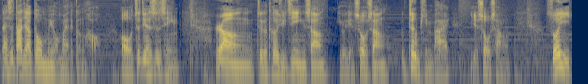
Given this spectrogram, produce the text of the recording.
但是大家都没有卖得更好哦，这件事情。让这个特许经营商有点受伤，这个品牌也受伤了，所以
